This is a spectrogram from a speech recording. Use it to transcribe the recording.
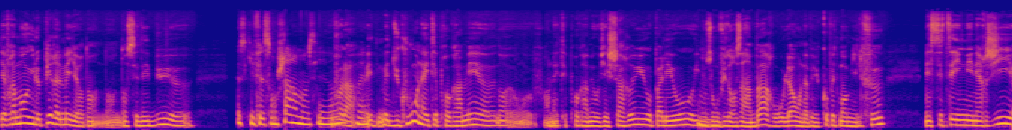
il y a vraiment eu le pire et le meilleur dans, dans, dans ces débuts. euh, Ce qui fait son charme aussi. non? Voilà. Ouais. Et- mais du coup, on a été programmé, euh, on a été programmé au Vieille Charrue, au Paléo. Ils nous ont vus dans un bar où là, on avait eu complètement mis le feu. Mais c'était une énergie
